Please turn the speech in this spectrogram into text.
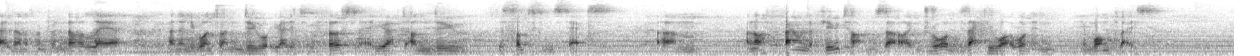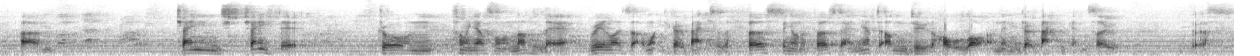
add something to another layer, and then you want to undo what you added to the first layer, you have to undo the subsequent steps. Um, and I've found a few times that I'd drawn exactly what I wanted in, in one place, um, changed, changed it, drawn something else on another layer, realised that I want to go back to the first thing on the first layer, and you have to undo the whole lot and then go back again. So, yes.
